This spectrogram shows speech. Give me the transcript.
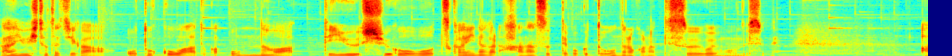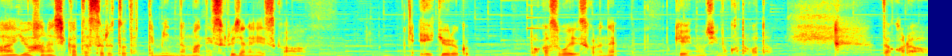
ああいう人たちが男はとか女はっていう主語を使いながら話すって僕どうなのかなってすごい思うんですよね。ああいう話し方するとだってみんな真似するじゃないですか。影響力バカすごいですからね。芸能人の方々。だから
